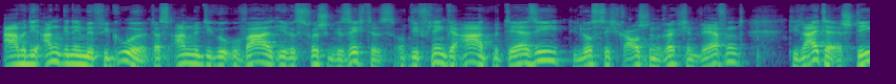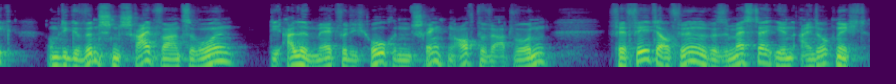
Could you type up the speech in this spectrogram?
Aber die angenehme Figur, das anmutige Oval ihres frischen Gesichtes und die flinke Art, mit der sie, die lustig rauschenden Röckchen werfend, die Leiter erstieg, um die gewünschten Schreibwaren zu holen, die alle merkwürdig hoch in den Schränken aufbewahrt wurden, verfehlte auf jüngere Semester ihren Eindruck nicht.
